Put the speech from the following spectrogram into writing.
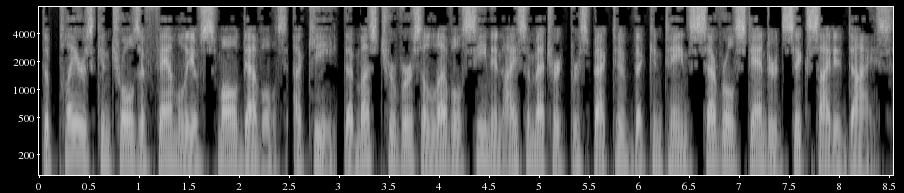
The players controls a family of small devils that must traverse a level seen in isometric perspective that contains several standard six-sided dice.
